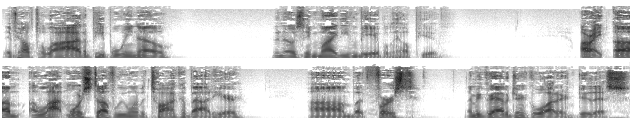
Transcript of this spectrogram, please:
they've helped a lot of people we know. Who knows, they might even be able to help you. All right, um, a lot more stuff we want to talk about here. Um, but first, let me grab a drink of water. Do this.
